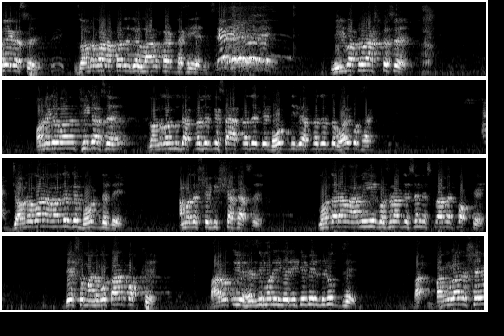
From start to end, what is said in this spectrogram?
হয়ে গেছে। জনগণ আপনাদেরকে লাল কার্ড দেখাইয়া দিচ্ছে নির্বাচন আসতেছে। অনেকে বলেন, ঠিক আছে, জনগণ যদি আপনাদেরকে চায়, আপনাদেরকে ভোট দিবে, আপনাদের তো ভয় কোথায়? জনগণ আমাদেরকে ভোট দেবে। আমাদের সে বিশ্বাস আছে। মহতারাম আমির ঘোষণা দিয়েছেন ইসলামের পক্ষে, দেশ ও মানবতার পক্ষে। ভারতীয় হেজিমনি নেগেটিভের বিরুদ্ধে বাংলাদেশের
